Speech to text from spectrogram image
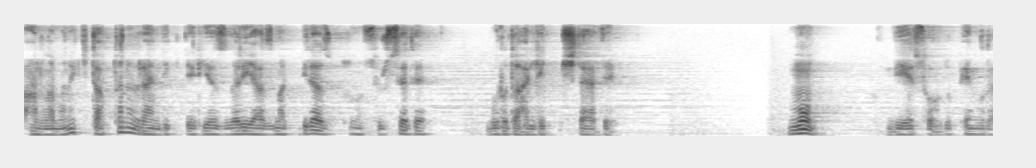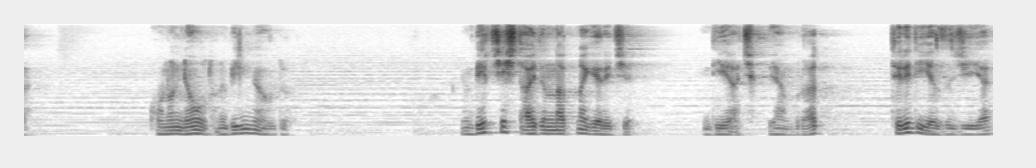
Anlamını kitaptan öğrendikleri yazıları yazmak biraz uzun sürse de bunu da halletmişlerdi. Mum diye sordu Pemura. Onun ne olduğunu bilmiyordu. Bir çeşit aydınlatma gereci diye açıklayan Murat, 3D yazıcıya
